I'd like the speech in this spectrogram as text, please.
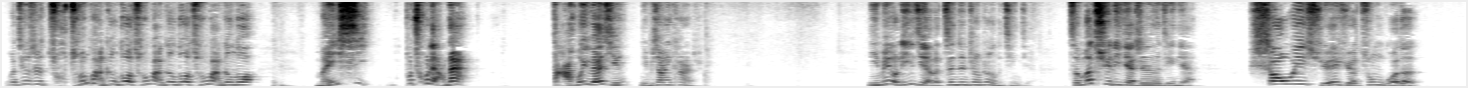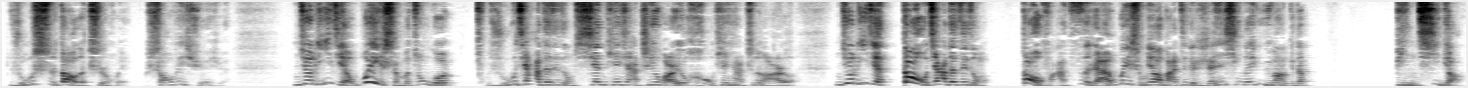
我就是存存款更多，存款更多，存款更多，没戏，不出两代，打回原形。你不相信看上去，你没有理解了真真正正的境界。怎么去理解真正的境界？稍微学一学中国的儒释道的智慧，稍微学一学，你就理解为什么中国儒家的这种先天下之忧而忧，后天下之乐而乐，你就理解道家的这种道法自然，为什么要把这个人心的欲望给它摒弃掉？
